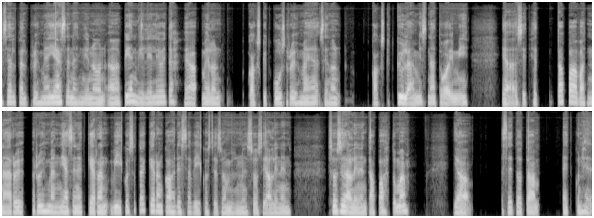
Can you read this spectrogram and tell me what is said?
self-help-ryhmien jäsenet niin on pienviljelijöitä ja meillä on 26 ryhmää ja siellä on 20 kylää, missä nämä toimii. Ja sitten he tapaavat nämä ryhmän jäsenet kerran viikossa tai kerran kahdessa viikossa ja se on sosiaalinen, sosiaalinen tapahtuma. Ja se tota, että kun he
